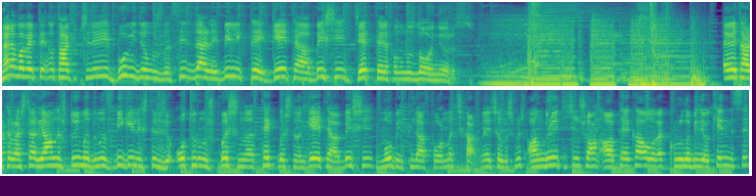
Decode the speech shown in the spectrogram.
Merhaba Web Tekno takipçileri. Bu videomuzda sizlerle birlikte GTA 5'i cep telefonumuzda oynuyoruz. Evet arkadaşlar yanlış duymadınız bir geliştirici oturmuş başına tek başına GTA 5'i mobil platforma çıkartmaya çalışmış. Android için şu an APK olarak kurulabiliyor kendisi.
